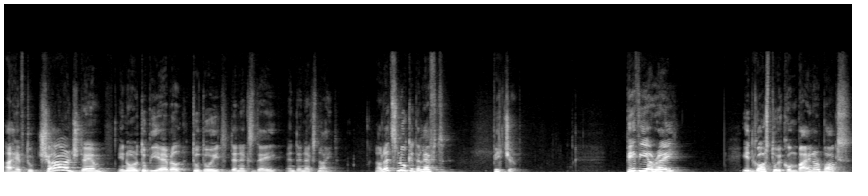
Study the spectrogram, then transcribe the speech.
I have to charge them in order to be able to do it the next day and the next night. Now let's look at the left picture. PV array it goes to a combiner box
